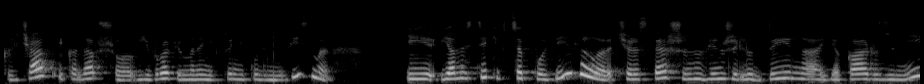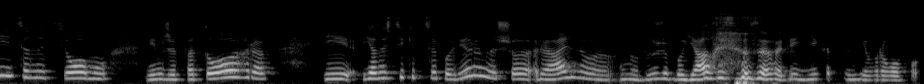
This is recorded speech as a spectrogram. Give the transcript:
кричав і казав, що в Європі мене ніхто нікуди не візьме. І я настільки в це повірила через те, що ну він же людина, яка розуміється на цьому, він же фотограф. І я настільки в це повірила, що реально ну, дуже боялася взагалі їхати в Європу.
